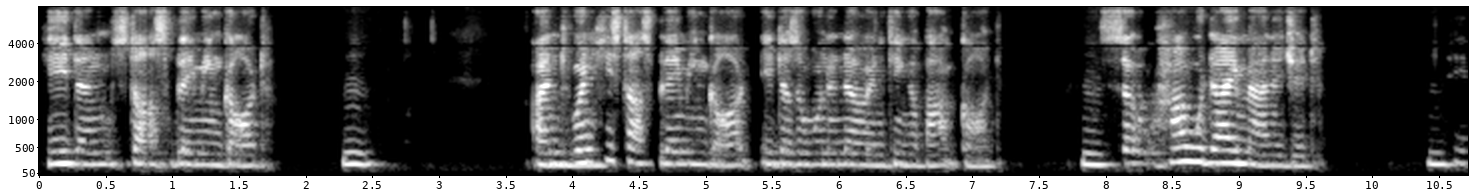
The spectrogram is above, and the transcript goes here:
he then starts blaming God. Mm. And when he starts blaming God, he doesn't want to know anything about God. Mm. So, how would I manage it? Mm.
